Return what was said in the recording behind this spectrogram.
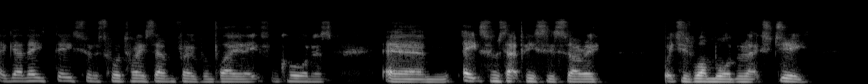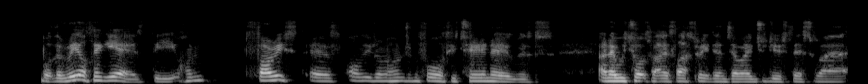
again. They they should have scored 27 for open play and eight from corners, um, eight from set pieces. Sorry, which is one more than XG. But the real thing is the Forest have only done 140 turnovers. I know we talked about this last week, didn't I? I introduced this where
